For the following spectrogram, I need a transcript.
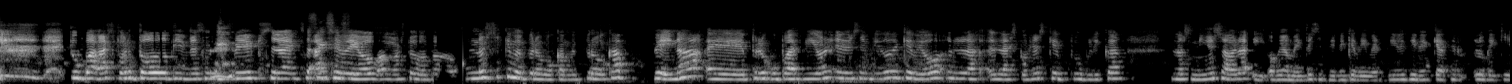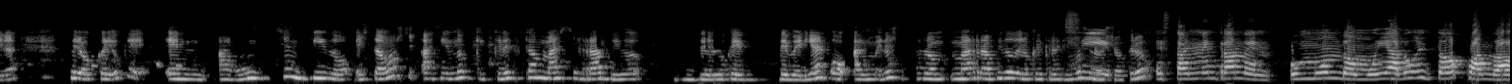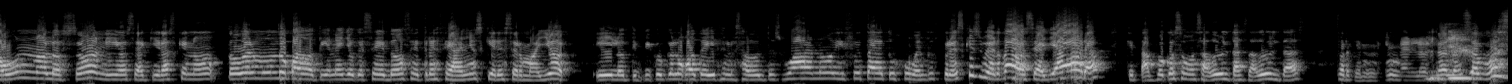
Tú pagas por todo, tienes Netflix, HBO, vamos, todo, todo no sé qué me provoca, me provoca pena, eh, preocupación en el sentido de que veo las cosas que publican los niños ahora y obviamente se tienen que divertir y tienen que hacer lo que quieran, pero creo que en algún sentido estamos haciendo que crezca más rápido de lo que deberían, o al menos lo más rápido de lo que crecimos nosotros. Están entrando en un mundo muy adulto cuando aún no lo son, y o sea, quieras que no, todo el mundo cuando tiene, yo que sé, 12, 13 años quiere ser mayor. Y lo típico que luego te dicen los adultos, bueno, disfruta de tu juventud, pero es que es verdad, o sea, ya ahora, que tampoco somos adultas, adultas, porque no, no, lo somos.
